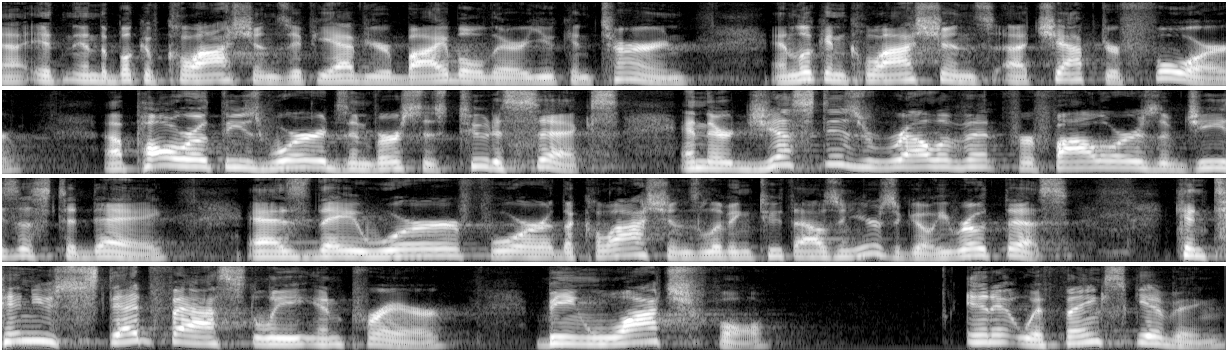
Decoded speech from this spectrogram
uh, in the book of Colossians, if you have your Bible there, you can turn and look in Colossians uh, chapter 4. Uh, Paul wrote these words in verses 2 to 6, and they're just as relevant for followers of Jesus today as they were for the Colossians living 2,000 years ago. He wrote this Continue steadfastly in prayer, being watchful in it with thanksgiving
